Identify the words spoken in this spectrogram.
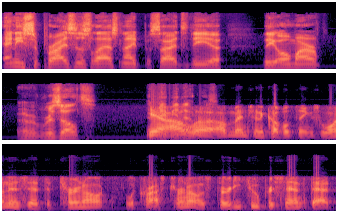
Any surprises last night besides the uh, the Omar uh, results? Yeah, I'll, uh, I'll mention a couple things. One is that the turnout, La Crosse turnout, was 32 percent. That,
